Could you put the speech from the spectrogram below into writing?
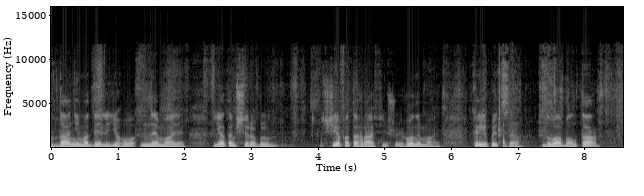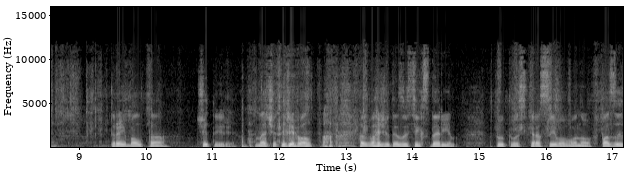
В даній моделі його немає. Я там ще робив ще фотографії, що його немає. Кріпиться два болта, три болта, чотири. На чотири болта. Бачите, з усіх сторін. Тут ось красиво воно в пази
